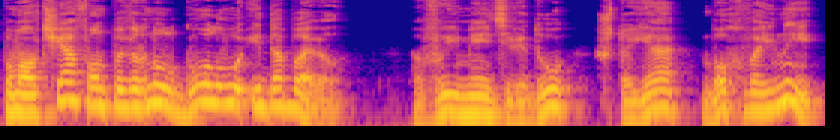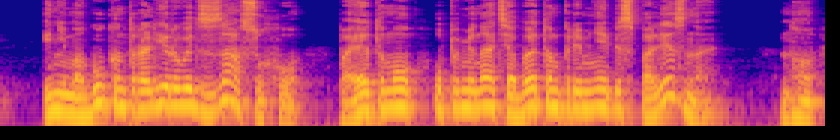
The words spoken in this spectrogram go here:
Помолчав, он повернул голову и добавил. «Вы имеете в виду, что я бог войны и не могу контролировать засуху, поэтому упоминать об этом при мне бесполезно? Но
